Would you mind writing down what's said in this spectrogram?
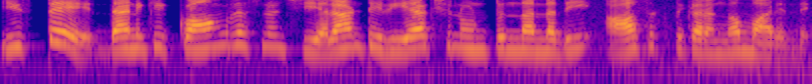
ఇస్తే దానికి కాంగ్రెస్ నుంచి ఎలాంటి రియాక్షన్ ఉంటుందన్నది ఆసక్తికరంగా మారింది.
